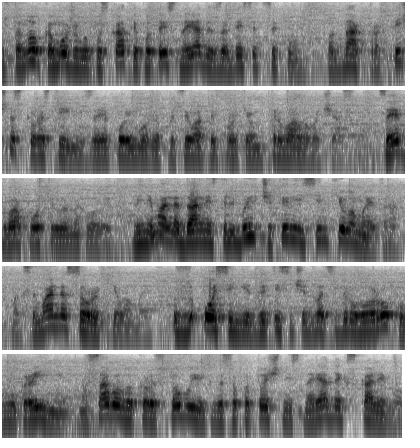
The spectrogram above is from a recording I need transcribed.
Установка може випускати по 3 снаряди за 10 секунд. Однак практична скоростійність, за якою може працювати протягом тривалого часу, це 2 постріли на хвилину. Мінімальна дальність стрільби 4,7 км, максимальна 40 км. З осені 2022 року в Україні на САУ використовують високоточні снаряди Excalibur,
